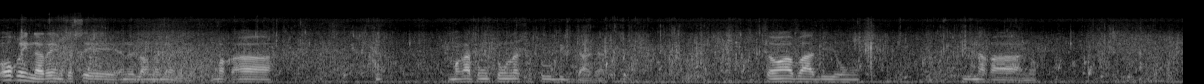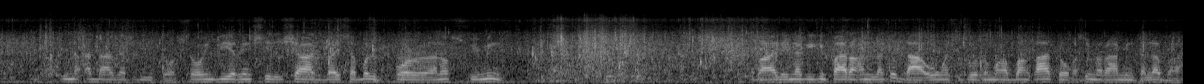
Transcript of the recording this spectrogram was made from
okay na rin kasi ano lang naman maka makatungtong lang sa tubig dagat. So mga body yung pinaka ano pinakadagat dito. So hindi rin si- siya advisable for ano swimming. Bali nagiging parang ano lang to daungan siguro ng mga bangka to kasi maraming talaba.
